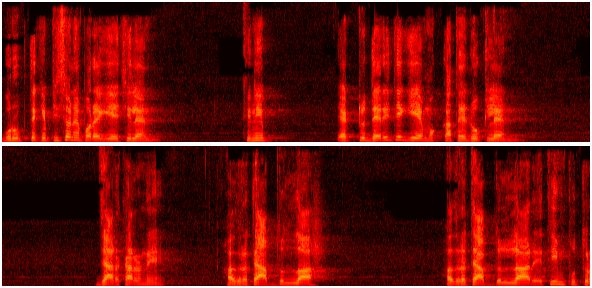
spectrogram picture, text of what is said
গ্রুপ থেকে পিছনে পড়ে গিয়েছিলেন। তিনি একটু দেরিতে গিয়ে মক্কাতে ঢুকলেন, যার কারণে হজরতে আবদুল্লাহ হজরতে আবদুল্লাহর এতিম পুত্র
